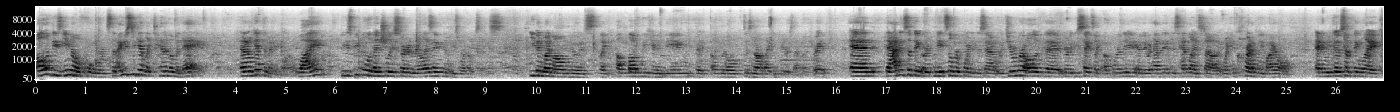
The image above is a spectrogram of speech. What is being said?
all of these email forwards that I used to get like 10 of them a day. And I don't get them anymore. Why? Because people eventually started realizing that these were hoaxes. Even my mom, who is like a lovely human being, but a little does not like computers that much, right? And that is something, or Nate Silver pointed this out, do you remember all of the, there were these sites like Upworthy, and they would have this headline style that went incredibly viral. And it would go something like,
